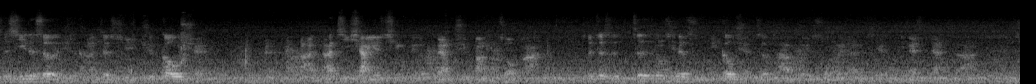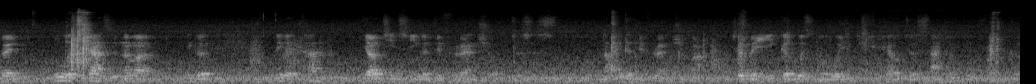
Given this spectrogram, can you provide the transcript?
实习的时候，你可能就去去勾选。哪哪几项又请这个 lab 去帮你做嘛？所以这是这些东西都是你勾选之后，他会送回来的，应该是这样子啊。所以如果是这样子，那么那个那个他要进行一个 differential，哪一个 differential 嘛？所以每一个为什么会挑这三个部分可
